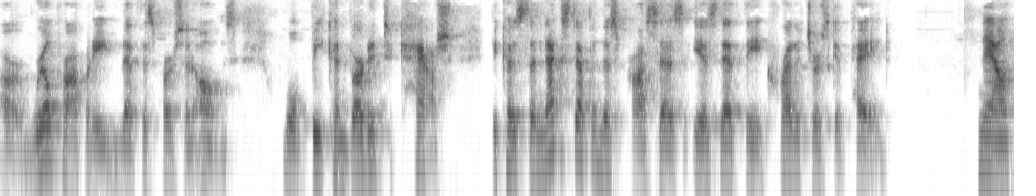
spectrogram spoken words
or real property that this person owns will be converted to cash because the next step in this process is that the creditors get paid. Now,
